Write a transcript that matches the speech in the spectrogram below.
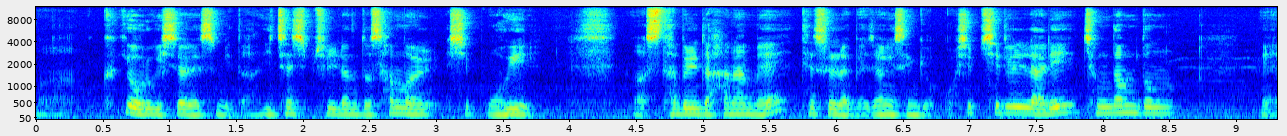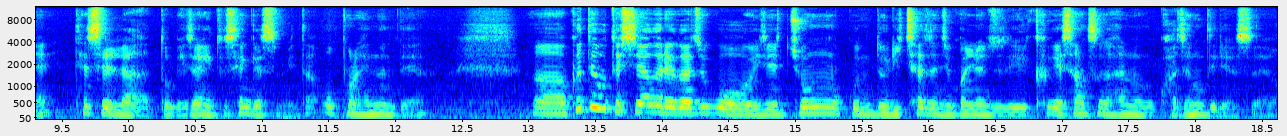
어, 크게 오르기 시작했습니다. 2017년도 3월 15일 어, 스타필드 하남에 테슬라 매장이 생겼고 17일 날이 청담동에 테슬라 또 매장이 또 생겼습니다. 오픈을 했는데 어, 그때부터 시작을 해가지고 이제 중목군들 2차전지 관련주들이 크게 상승하는 과정들이었어요.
